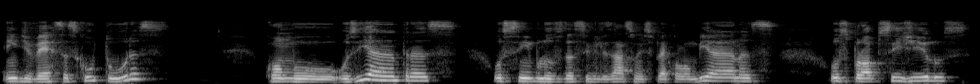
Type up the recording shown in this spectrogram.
em diversas culturas, como os yantras, os símbolos das civilizações pré-colombianas, os próprios sigilos.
